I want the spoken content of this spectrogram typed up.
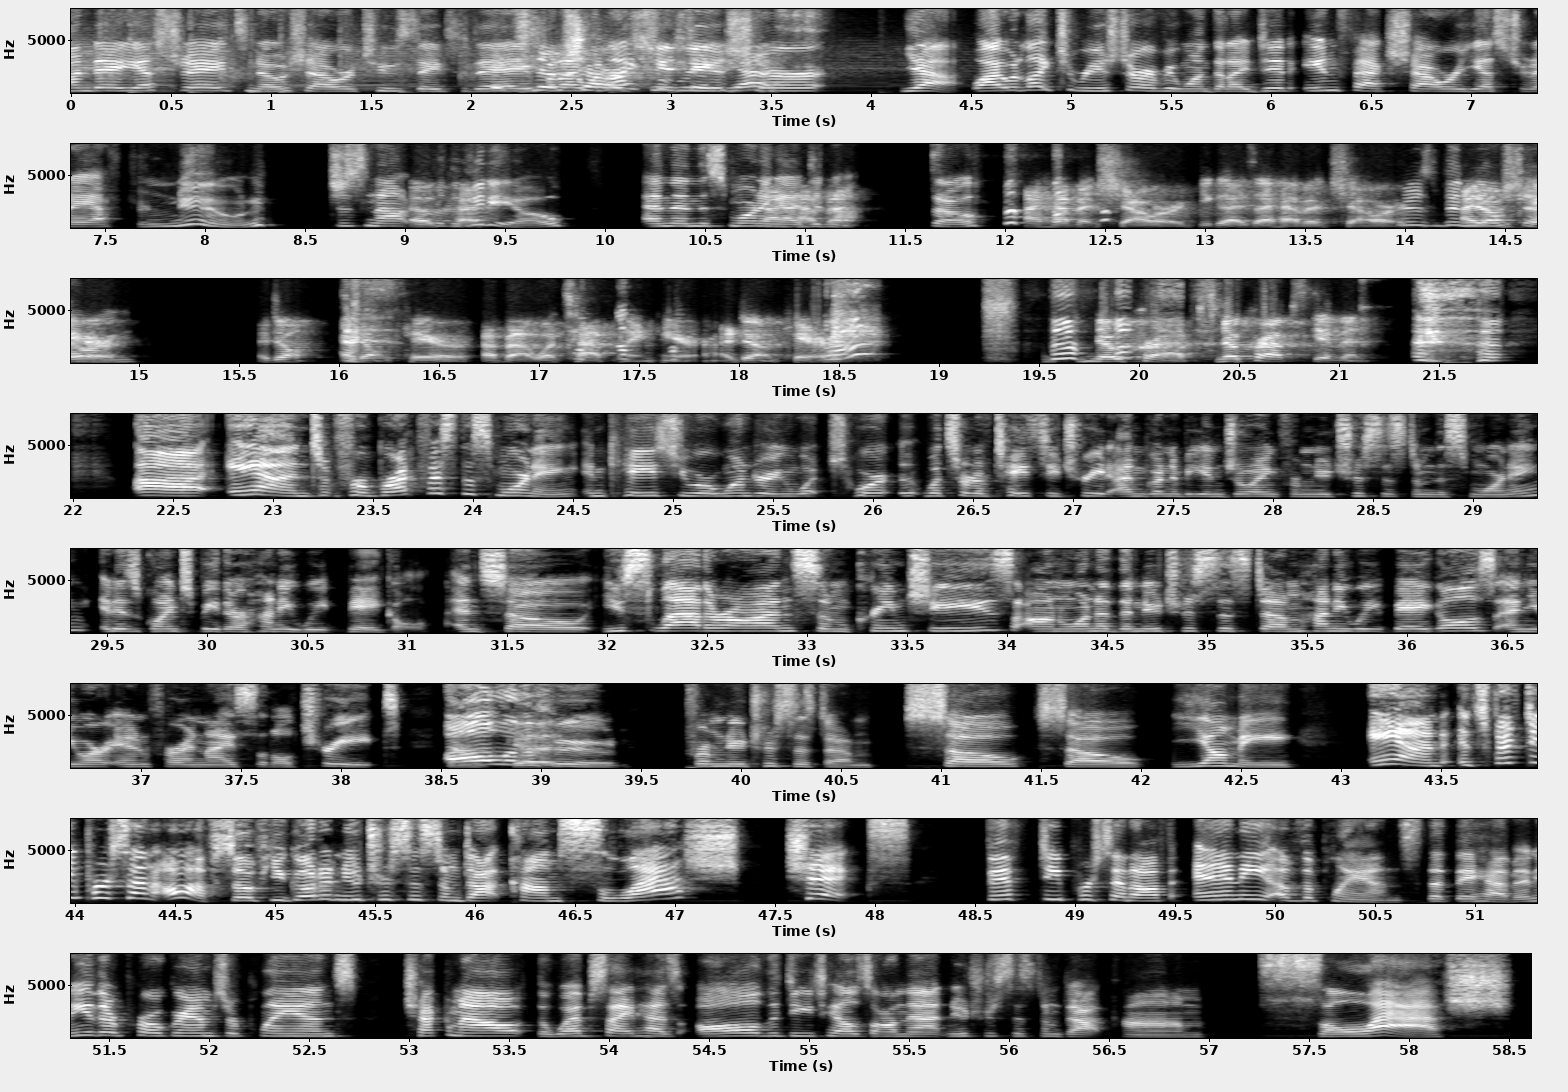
Monday yesterday. It's no shower Tuesday today. It's no but I would like Tuesday, to reassure. yes. Yeah, well, I would like to reassure everyone that I did in fact shower yesterday afternoon, just not for the video. And then this morning I I, did not. So I haven't showered, you guys. I haven't showered. there's been I no don't care. showering. I don't. I don't care about what's happening here. I don't care. No craps. No craps given. uh, and for breakfast this morning, in case you were wondering what tor- what sort of tasty treat I'm going to be enjoying from Nutrisystem this morning, it is going to be their honey wheat bagel. And so you slather on some cream cheese on one of the Nutrisystem honey wheat bagels, and you are in for a nice little treat. All of the food from Nutrisystem, so so yummy, and it's fifty percent off. So if you go to Nutrisystem.com/slash chicks. 50% off any of the plans that they have, any of their programs or plans. Check them out. The website has all the details on that, Nutrisystem.com slash.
